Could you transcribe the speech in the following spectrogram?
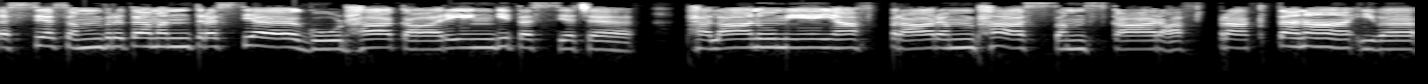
तस्य संवृतमन्त्रस्य गूढाकारेङ्गितस्य च। फलानुमेयाः प्रारम्भाः संस्काराः प्राक्तना इव।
